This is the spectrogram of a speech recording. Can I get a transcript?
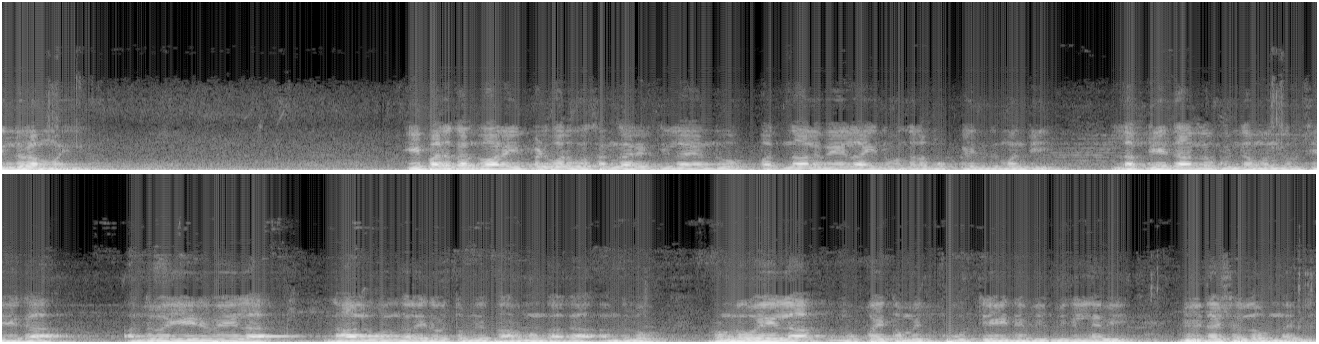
ఇందురమ్మ ఇల్లు. ఈ పథకం ద్వారా ఇప్పటి వరకు సంగారెడ్డి జిల్లా యందు పద్నాలుగు వేల ఐదు వందల ముప్పై ఎనిమిది మంది లబ్ధిదారులకు ఇళ్ళ మంజూరు చేయగా అందులో ఏడు వేల నాలుగు వందల ఇరవై తొమ్మిది ప్రారంభం కాగా అందులో రెండు వేల ముప్పై తొమ్మిది పూర్తి అయినవి మిగిలినవి వివిధ దశల్లో ఉన్నవి.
